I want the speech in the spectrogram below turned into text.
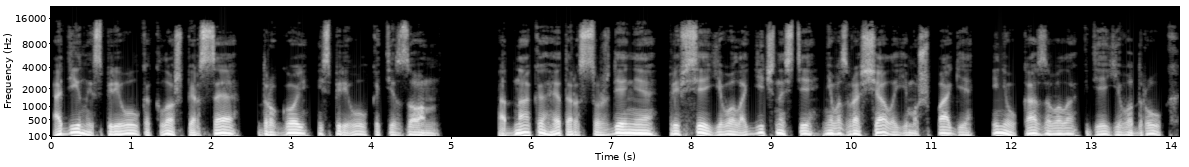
Один из переулка Клош-Персе, другой из переулка Тизон. Однако это рассуждение при всей его логичности не возвращало ему шпаги и не указывало, где его друг.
